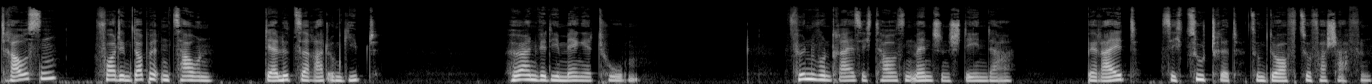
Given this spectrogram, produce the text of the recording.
Draußen, vor dem doppelten Zaun, der Lützerath umgibt, hören wir die Menge toben. 35.000 Menschen stehen da, bereit, sich Zutritt zum Dorf zu verschaffen.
